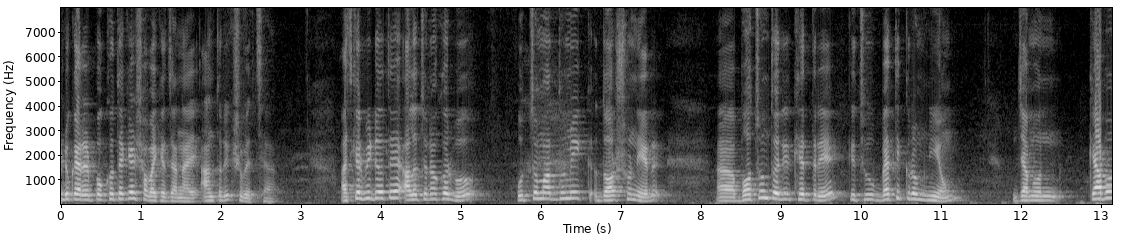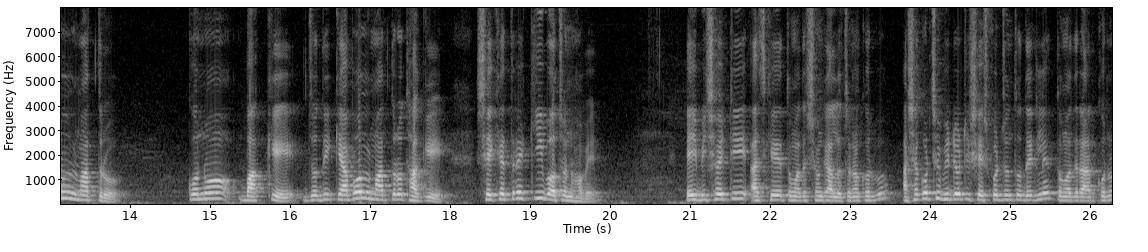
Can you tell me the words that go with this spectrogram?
এডুকারের পক্ষ থেকে সবাইকে জানাই আন্তরিক শুভেচ্ছা। আজকের ভিডিওতে আলোচনা করব উচ্চ মাধ্যমিক দর্শনের বচন তৈরির ক্ষেত্রে কিছু ব্যতিক্রম নিয়ম, যেমন কেবলমাত্র কোনো বাক্যে যদি কেবলমাত্র থাকে, সেক্ষেত্রে কি বচন হবে? এই বিষয়টি আজকে তোমাদের সঙ্গে আলোচনা করব। আশা করছি ভিডিওটি শেষ পর্যন্ত দেখলে তোমাদের আর কোনো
